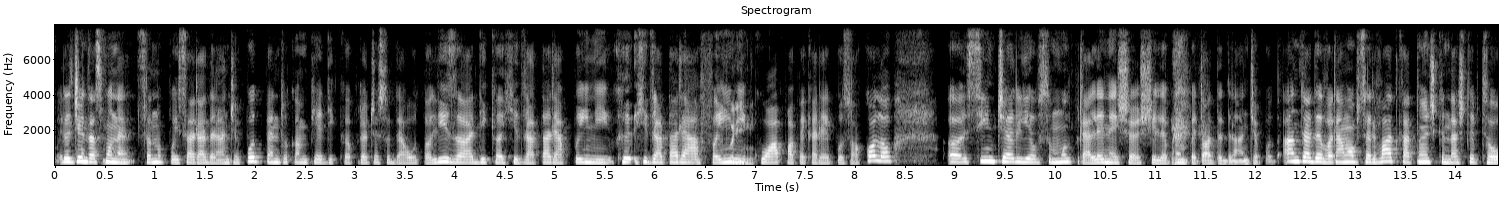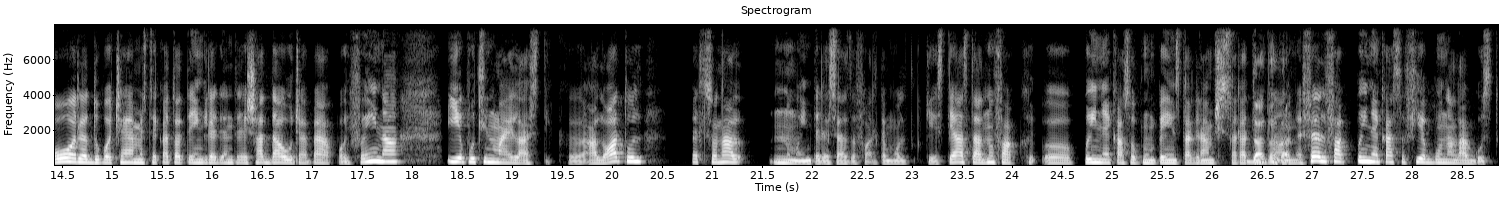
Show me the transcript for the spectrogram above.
legenda spune să nu pui sarea de la început pentru că împiedică procesul de autoliză, adică hidratarea pâinii, hidratarea da, făinii pâinii. cu apa pe care ai pus-o acolo. Uh, sincer, eu sunt mult prea leneșă și le pun pe toate de la început. Într-adevăr, am observat că atunci când aștepți o oră după ce ai amestecat toate ingredientele și adaugi abia apoi făina, e puțin mai elastic aluatul. Personal, nu mă interesează foarte mult chestia asta, nu fac uh, pâine ca să o pun pe Instagram și să arate da, da, da. fel, fac pâine ca să fie bună la gust.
